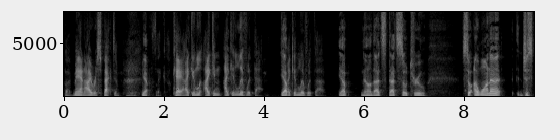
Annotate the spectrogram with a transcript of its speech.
but man, I respect him. Yeah, It's like, okay, I can, I can, I can live with that. Yep. I can live with that. Yep. No, that's that's so true. So I want to just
